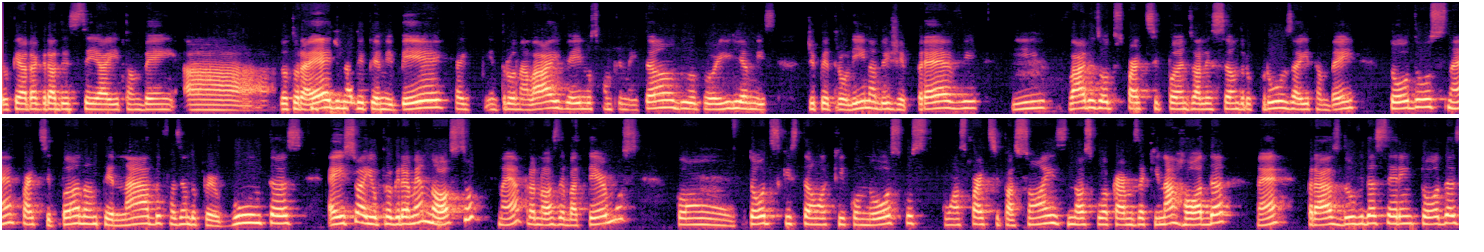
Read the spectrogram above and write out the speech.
eu quero agradecer aí também a doutora Edna, do IPMB, que entrou na live aí nos cumprimentando, o doutor Williams, de Petrolina, do IGPREV, e vários outros participantes, Alessandro Cruz aí também, todos, né, participando, antenado, fazendo perguntas. É isso aí, o programa é nosso, né, para nós debatermos com todos que estão aqui conosco, com as participações, nós colocarmos aqui na roda, né, para as dúvidas serem todas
